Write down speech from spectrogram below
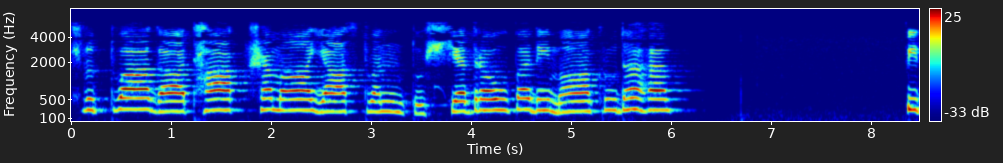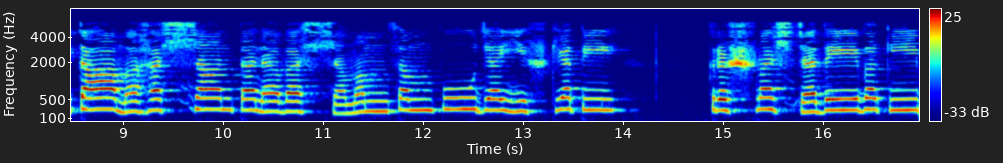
श्रुत्वा गाथा क्षमायास्त्वन्तुष्य द्रौपदीमाकृधः पितामहः शान्तनवः शमम् सम्पूजयिष्यति कृष्णश्च देवकी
